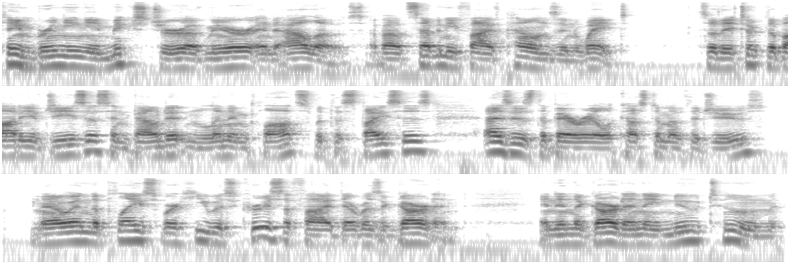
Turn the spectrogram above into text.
came bringing a mixture of myrrh and aloes, about seventy five pounds in weight. So they took the body of Jesus and bound it in linen cloths with the spices, as is the burial custom of the Jews. Now in the place where he was crucified there was a garden, and in the garden a new tomb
